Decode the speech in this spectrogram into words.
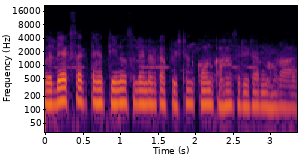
तो देख सकते हैं तीनों सिलेंडर का पिस्टन कौन कहाँ से रिटर्न हो रहा है।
